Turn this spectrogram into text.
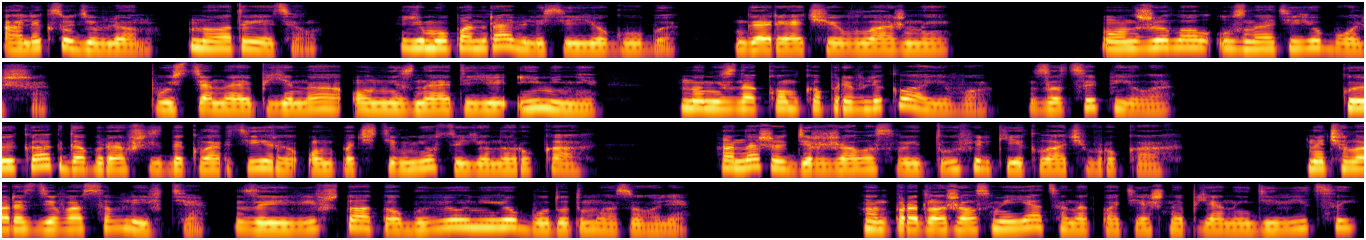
Алекс удивлен, но ответил. Ему понравились ее губы, горячие, влажные. Он желал узнать ее больше. Пусть она и пьяна, он не знает ее имени, но незнакомка привлекла его, зацепила. Кое-как, добравшись до квартиры, он почти внес ее на руках. Она же держала свои туфельки и клатч в руках. Начала раздеваться в лифте, заявив, что от обуви у нее будут мозоли. Он продолжал смеяться над потешной пьяной девицей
